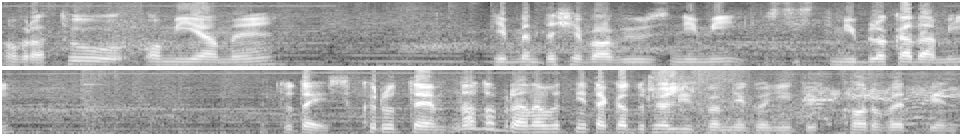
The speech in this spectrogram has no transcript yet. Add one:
Dobra, tu omijamy. Nie będę się bawił z nimi, z, z tymi blokadami. Tutaj skrótem. No dobra, nawet nie taka duża liczba mnie goni tych korwet, więc...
